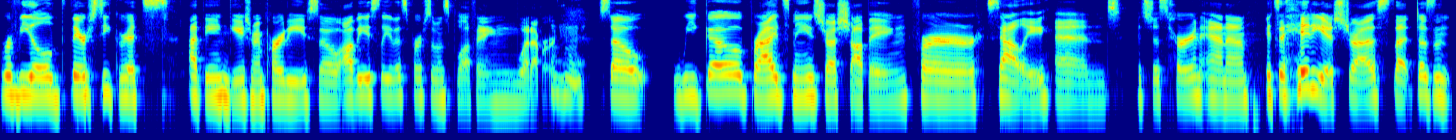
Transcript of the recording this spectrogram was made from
revealed their secrets at the engagement party. So obviously, this person was bluffing. Whatever. Mhm. So we go bridesmaids dress shopping for Sally, and it's just her and Anna. It's a hideous dress that doesn't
